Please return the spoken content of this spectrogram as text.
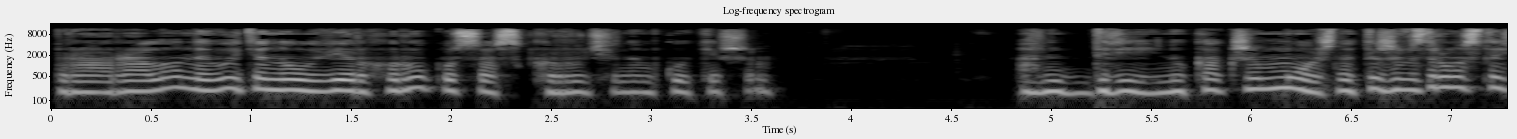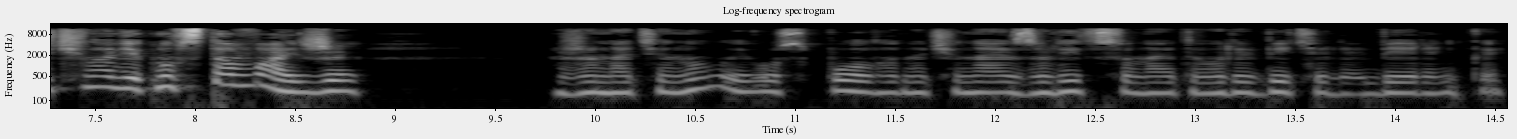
Проорал он и вытянул вверх руку со скрученным кукишем. Андрей, ну как же можно? Ты же взрослый человек, ну вставай же! Жена тянула его с пола, начиная злиться на этого любителя беленькой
